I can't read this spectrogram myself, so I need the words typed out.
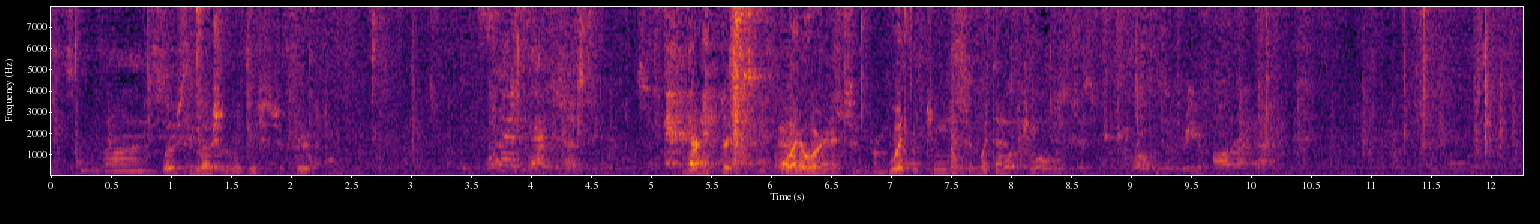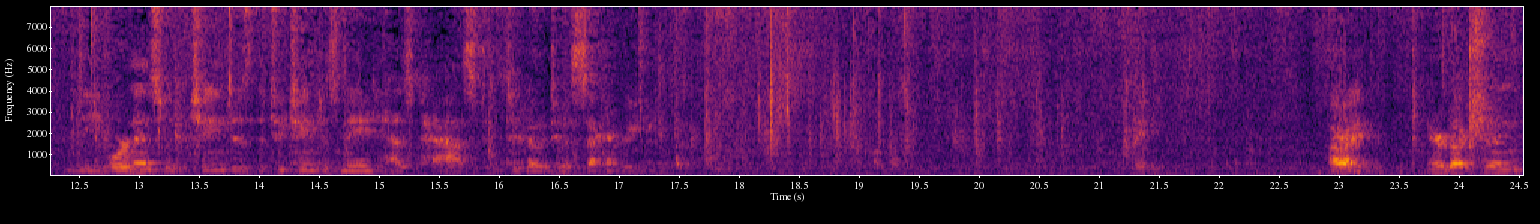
let's move on. What was the motion they just approved? Manufacturing. Right, but what ordinance? With the changes or without the What, what changes? was just, what was agreed upon right now? The ordinance with the changes, the two changes made has passed to go to a second reading. Thank you. All right, introduction.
